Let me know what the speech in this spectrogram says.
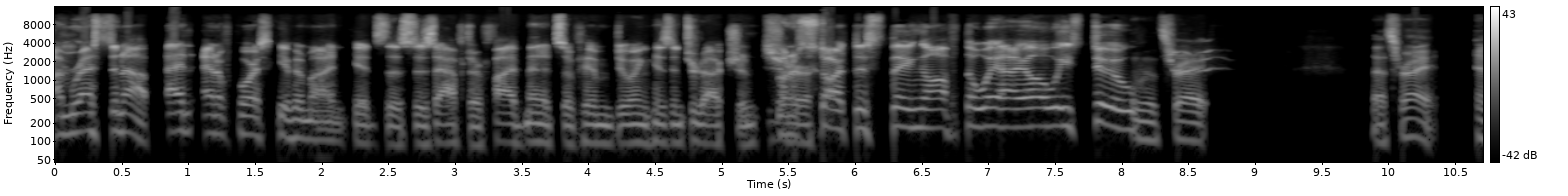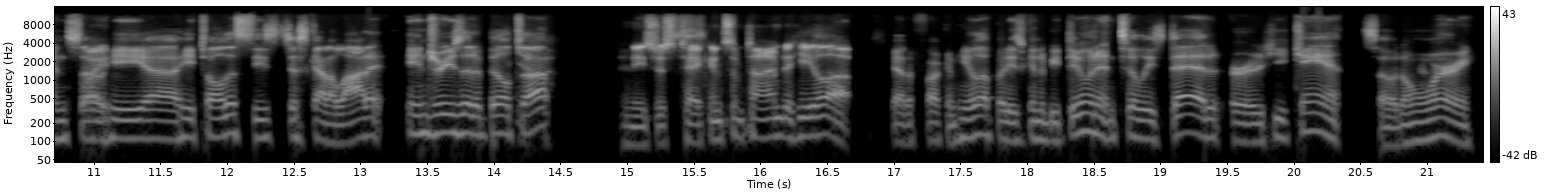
I'm resting up. And and of course, keep in mind, kids, this is after five minutes of him doing his introduction. I'm gonna start this thing off the way I always do. That's right. That's right. And so Right. he uh, he told us he's just got a lot of injuries that have built Yeah. up. And he's just taking some time to heal up. He's got to fucking heal up, but he's going to be doing it until he's dead or he can't. So don't worry.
